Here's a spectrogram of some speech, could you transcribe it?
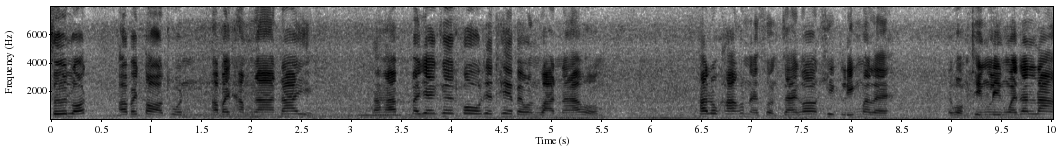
ซื้อรถเอาไปต่อทุน เอาไปทำงานได้อีกนะครับ ไม่ใช่แค่โก้เท่ๆไปวันๆนะครับผม ถ้าลูกค้าคนไหนสนใจก็คลิกลิงก์มาเลยเดี๋ยวผมทิ้งลิงก์ไว้ด้านล่าง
